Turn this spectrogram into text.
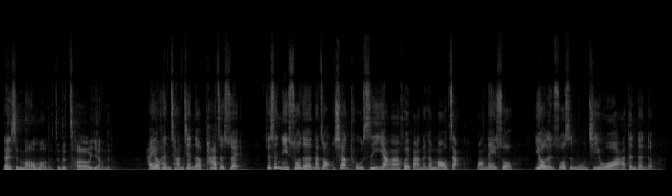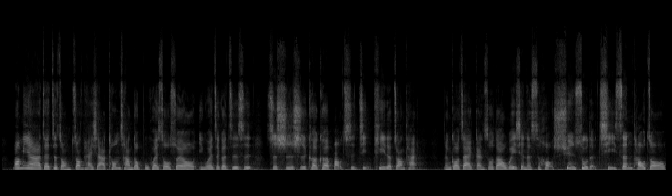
但是毛毛的真的超痒的，还有很常见的趴着睡，就是你说的那种像吐司一样啊，会把那个猫掌往内缩。也有人说是母鸡窝啊等等的。猫咪啊，在这种状态下通常都不会熟睡哦，因为这个姿势是时时刻刻保持警惕的状态，能够在感受到危险的时候迅速的起身逃走。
